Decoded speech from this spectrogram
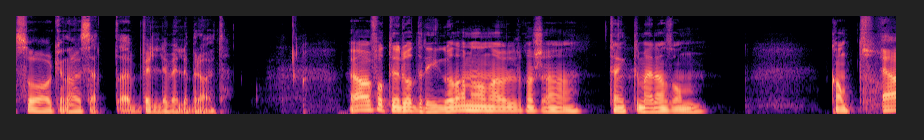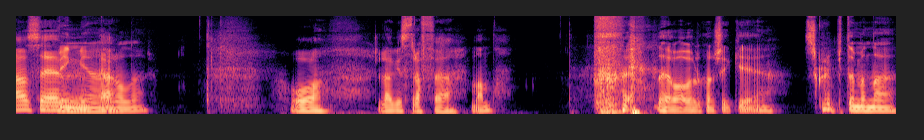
så kunne det sett veldig, veldig bra ut. jeg har fått inn Rodrigo, da, men han har vel kanskje tenkt mer en sånn kant. Ja, se, ja, og lage straffemann. Det var vel kanskje ikke scriptet, men eh,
